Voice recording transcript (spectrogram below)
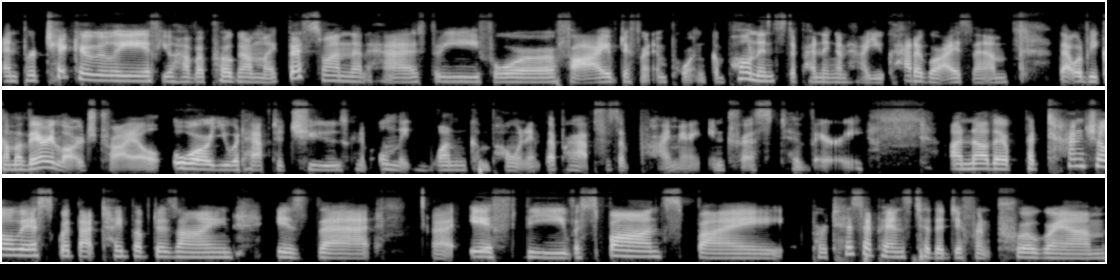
And particularly if you have a program like this one that has three, four, five different important components, depending on how you categorize them, that would become a very large trial, or you would have to choose kind of only one component that perhaps is of primary interest to vary. Another potential risk with that type of design is that uh, if the response by participants to the different program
